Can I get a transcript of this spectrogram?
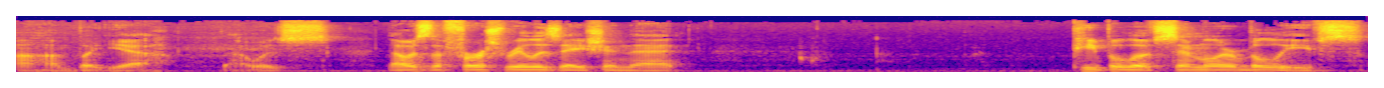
Um, but yeah, that was that was the first realization that people of similar beliefs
